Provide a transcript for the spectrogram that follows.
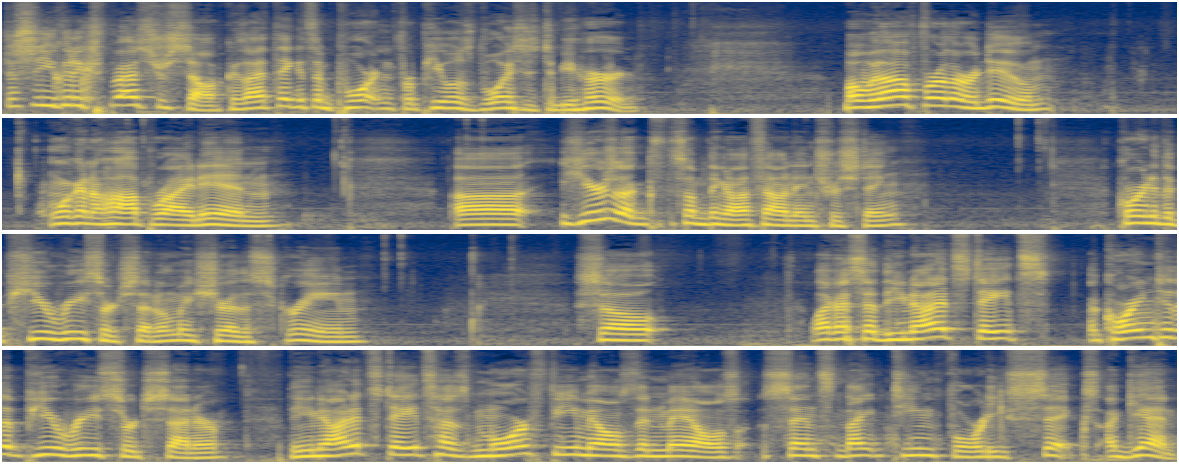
just so you can express yourself, because I think it's important for people's voices to be heard. But without further ado, we're gonna hop right in. Uh, here's a, something I found interesting. According to the Pew Research Center, let me share the screen. So, like I said, the United States, according to the Pew Research Center, the United States has more females than males since 1946. Again,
